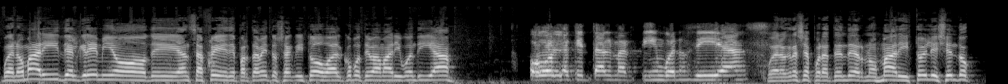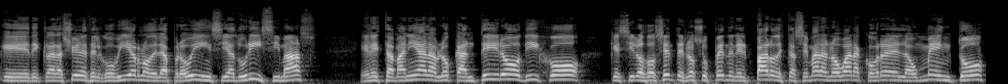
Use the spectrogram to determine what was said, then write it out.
Bueno, Mari, del gremio de ANSAFE, Departamento San Cristóbal. ¿Cómo te va, Mari? Buen día. Hola, ¿qué tal, Martín? Buenos días. Bueno, gracias por atendernos, Mari. Estoy leyendo eh, declaraciones del gobierno de la provincia, durísimas. En esta mañana habló Cantero, dijo que si los docentes no suspenden el paro de esta semana no van a cobrar el aumento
